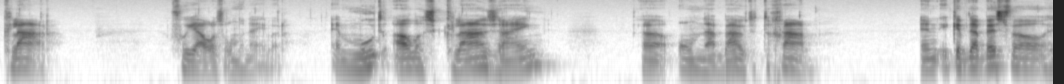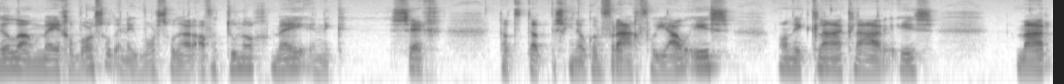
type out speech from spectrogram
klaar voor jou als ondernemer? En moet alles klaar zijn uh, om naar buiten te gaan? En ik heb daar best wel heel lang mee geworsteld en ik worstel daar af en toe nog mee. En ik zeg dat dat misschien ook een vraag voor jou is, wanneer klaar klaar is. Maar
